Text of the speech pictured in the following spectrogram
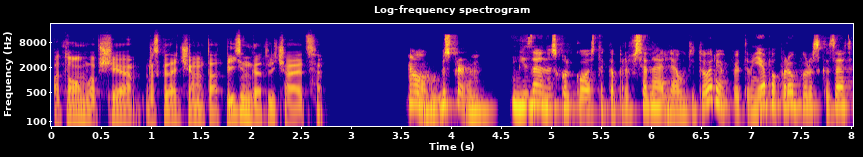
потом вообще рассказать, чем это от лизинга отличается? О, без проблем. Не знаю, насколько у вас такая профессиональная аудитория, поэтому я попробую рассказать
